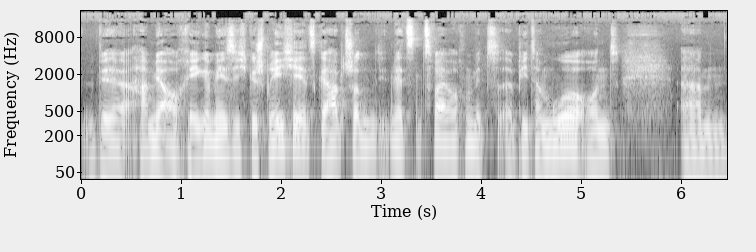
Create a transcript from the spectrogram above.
wir haben ja auch regelmäßig Gespräche jetzt gehabt, schon die letzten zwei Wochen mit äh, Peter Moore und ähm,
